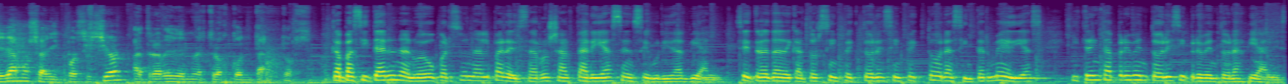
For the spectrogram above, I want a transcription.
quedamos a disposición a través de nuestros contactos. Capacitaron a nuevo personal para desarrollar tareas en seguridad vial. Se trata de 14 inspectores e inspectoras intermedias y 30 preventores y preventoras viales.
